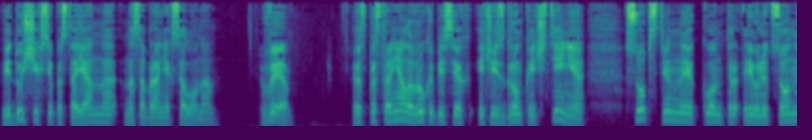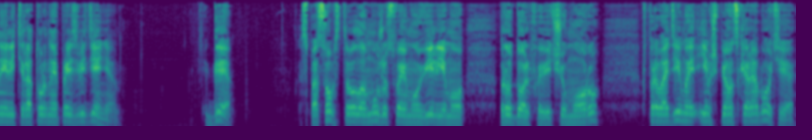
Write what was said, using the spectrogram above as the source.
ведущихся постоянно на собраниях салона. В. Распространяла в рукописях и через громкое чтение собственные контрреволюционные литературные произведения. Г способствовала мужу своему Вильяму Рудольфовичу Мору в проводимой им шпионской работе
